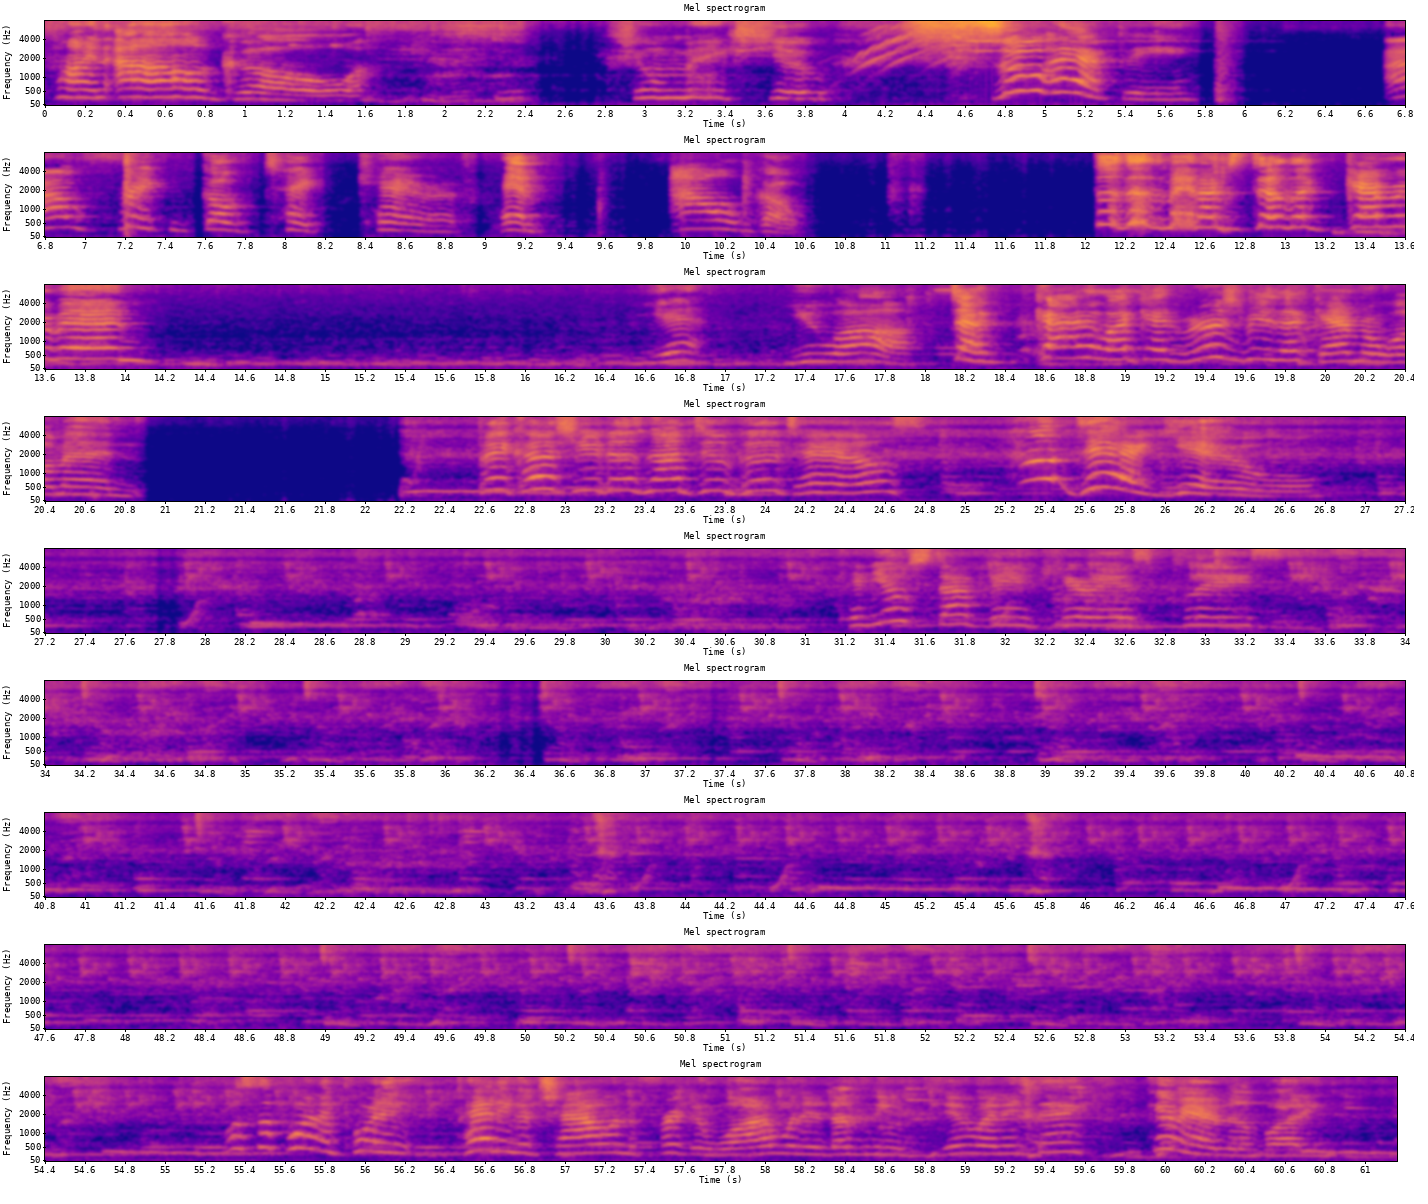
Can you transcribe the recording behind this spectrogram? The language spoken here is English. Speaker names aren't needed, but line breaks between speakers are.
Fine, I'll go. She'll make you so happy. I'll freaking go take care of him. I'll go. Does this mean I'm still the cameraman? Yeah, you are. So how do I get Rouge be the camera woman? Because she does not do good tales. How dare you? Can you stop being curious, please? What's the point of putting petting a Chao in the freaking water when it doesn't even do anything? Come here, little buddy.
